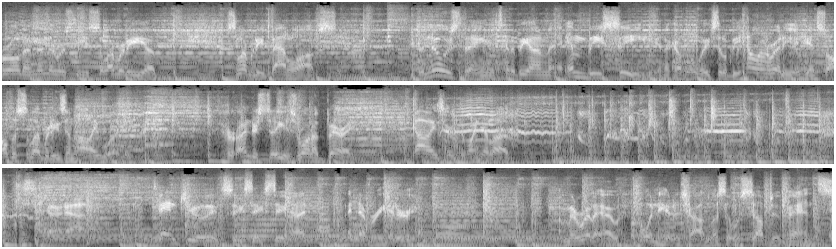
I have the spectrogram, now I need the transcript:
World, and then there was the celebrity uh, celebrity battle offs. The news thing, it's going to be on NBC in a couple of weeks. It'll be Helen Reddy against all the celebrities in Hollywood. Her understudy is Rona Barrett. You always heard the one you love. Shut up. 10Q at 616. I'd, I'd never hit her. I mean, really, I, I wouldn't hit a child unless it was self-defense.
